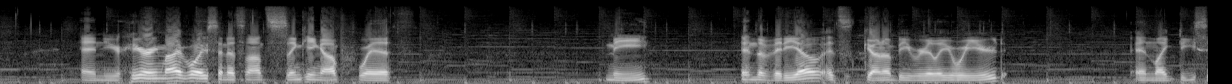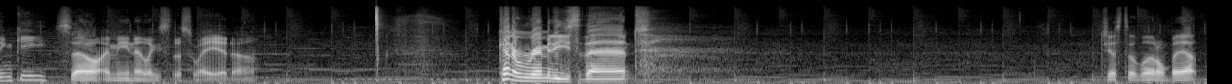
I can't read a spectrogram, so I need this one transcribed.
and you're hearing my voice and it's not syncing up with me in the video, it's gonna be really weird and like desyncy. So I mean, at least this way it uh kind of remedies that. Just a little bit.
